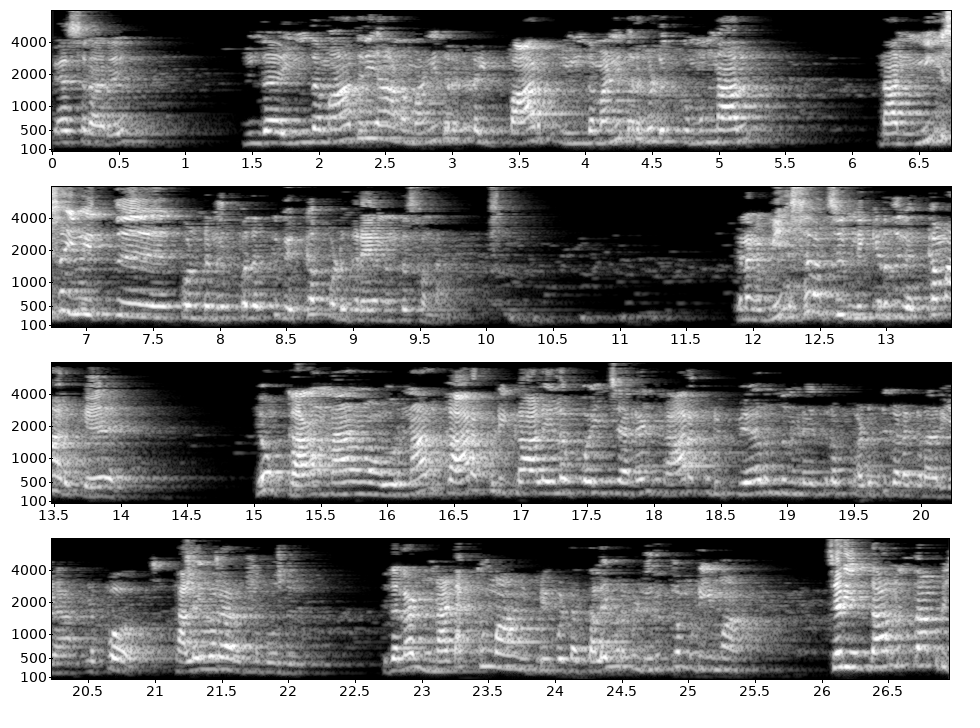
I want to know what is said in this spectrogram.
பேசுறாரு. இந்த இந்த மாதிரியான மனிதர்களை பார் இந்த மனிதர்களுக்கு முன்னால் நான் மீசை வைத்து கொண்டு நிற்பதற்கு வெட்கப்படுகிறேன் என்று சொன்னார். எனக்கு மீசை வச்சு நிற்கிறது வெக்கமா இருக்கு. யோ கா நான் ஒரு நாள் காரைக்குடி காலையில போய் சேர்றேன். காரைக்குடி பேருந்து நிலையத்துல படுத்து கிடக்குறாருயா? எப்போ? தலைவரா இருந்தபோது. இதெல்லாம் நடக்குமா? இப்படிப்பட்ட தலைவர்கள் இருக்க முடியுமா? சரி இந்த ஆளு தான் அப்படி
